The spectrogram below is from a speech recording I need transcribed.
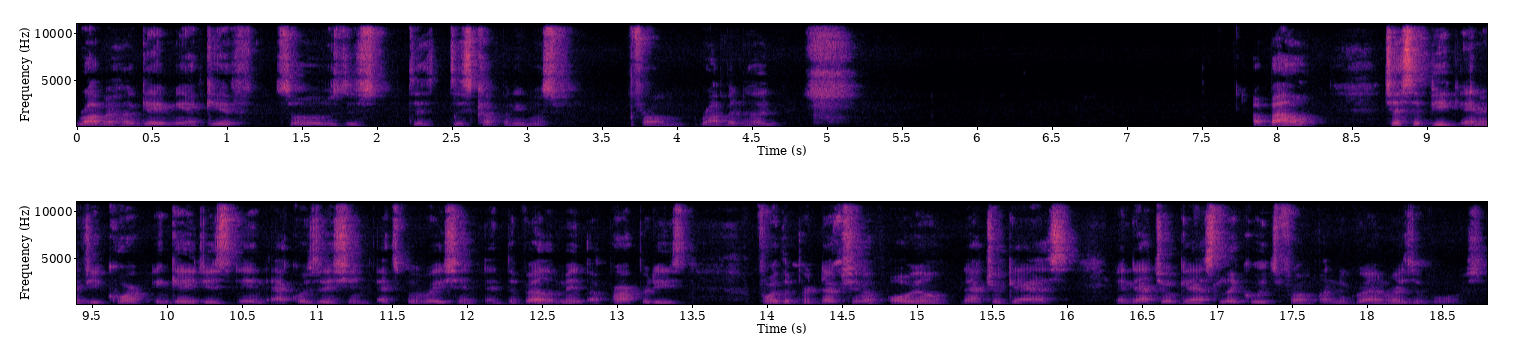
Robinhood gave me a gift, so it was this this, this company was from Robinhood. About Chesapeake Energy Corp engages in acquisition, exploration, and development of properties for the production of oil, natural gas, and natural gas liquids from underground reservoirs.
